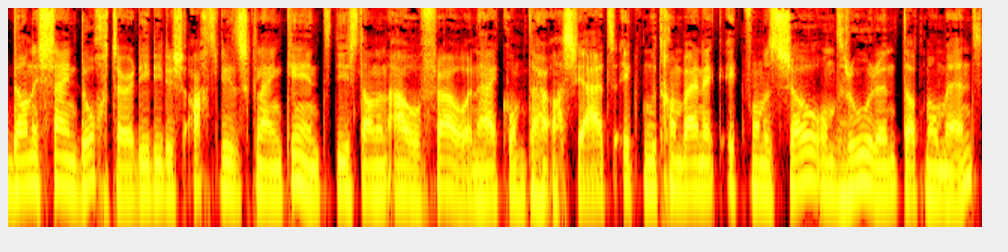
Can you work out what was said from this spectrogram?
Dan is zijn dochter, die die dus achterliet als klein kind, die is dan een oude vrouw. En hij komt daar als, ja, het, ik moet gewoon bijna, ik vond het zo ontroerend, dat moment.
